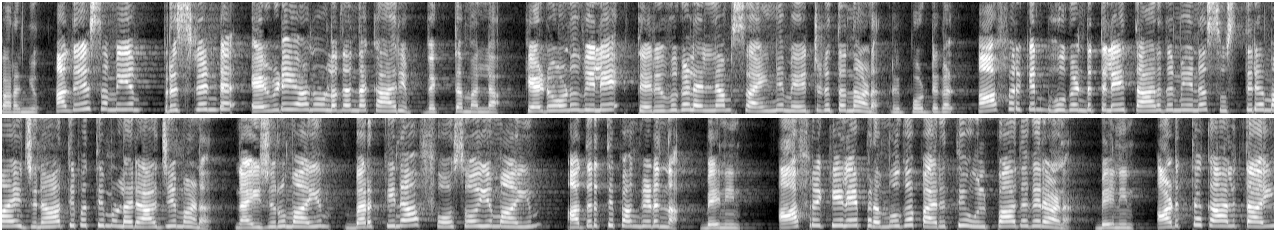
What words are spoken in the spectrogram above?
പറഞ്ഞു. അതേസമയം പ്രസിഡന്റ് എവിടെയാണുള്ളതെന്ന കാര്യം വ്യക്തമല്ല. കെഡോണുവിലെ തെരുവുകളെല്ലാം സൈന്യം ഏറ്റെടുത്തെന്നാണ് റിപ്പോർട്ടുകൾ. ആഫ്രിക്കൻ ഭൂഖണ്ഡത്തിലെ താരതമ്യേന സുസ്ഥിരമായ ജനാധിപത്യമുള്ള രാജ്യമാണ് നൈജറുമായും ബർക്കിന ഫോസോയുമായും അതിർത്തി പങ്കിടുന്ന ബെനിൻ. ആഫ്രിക്കയിലെ പ്രമുഖ പരുത്തി ഉൽപാദകരാണ് ബെനിൻ. അടുത്ത കാലത്തായി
